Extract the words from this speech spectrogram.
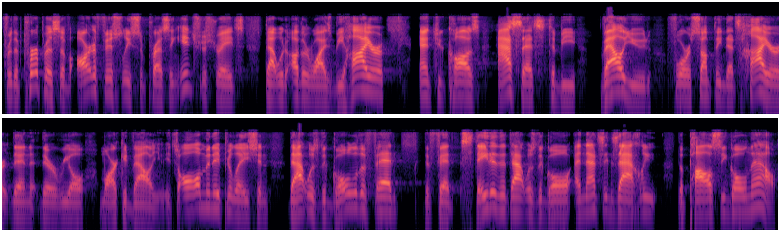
for the purpose of artificially suppressing interest rates that would otherwise be higher and to cause assets to be valued for something that's higher than their real market value. It's all manipulation. That was the goal of the Fed. The Fed stated that that was the goal, and that's exactly the policy goal now,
